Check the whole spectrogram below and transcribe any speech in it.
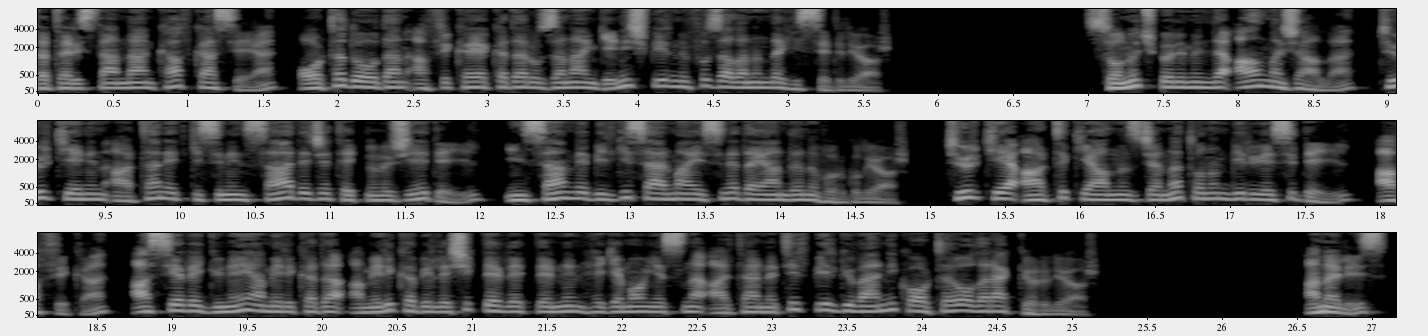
Tataristan'dan Kafkasya'ya, Orta Doğu'dan Afrika'ya kadar uzanan geniş bir nüfuz alanında hissediliyor. Sonuç bölümünde Almajalla, Türkiye'nin artan etkisinin sadece teknolojiye değil, insan ve bilgi sermayesine dayandığını vurguluyor. Türkiye artık yalnızca NATO'nun bir üyesi değil, Afrika, Asya ve Güney Amerika'da Amerika Birleşik Devletleri'nin hegemonyasına alternatif bir güvenlik ortağı olarak görülüyor. Analiz,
